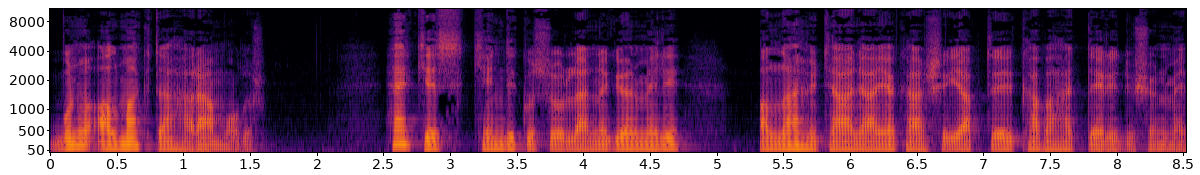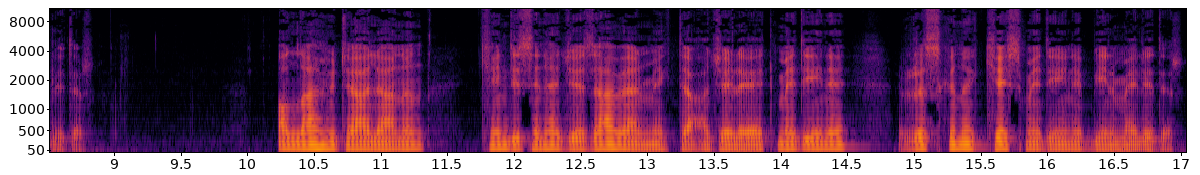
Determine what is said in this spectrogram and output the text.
bunu almak da haram olur. Herkes kendi kusurlarını görmeli, Allahü Teala'ya karşı yaptığı kabahatleri düşünmelidir. Allahü Teala'nın kendisine ceza vermekte acele etmediğini, rızkını kesmediğini bilmelidir.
